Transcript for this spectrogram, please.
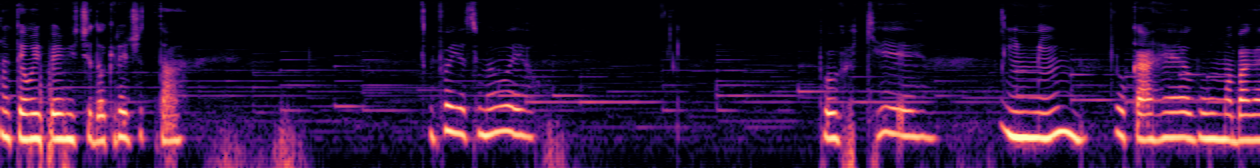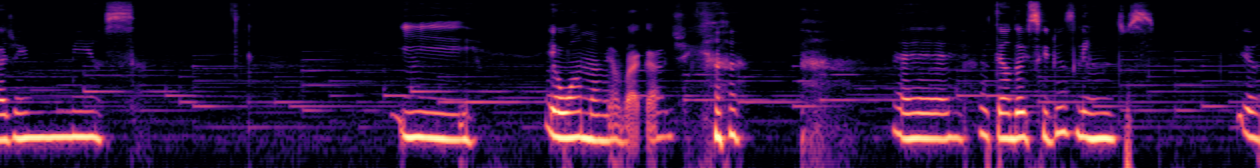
Eu tenho me permitido acreditar. E foi esse o meu erro. Porque em mim eu carrego uma bagagem imensa. E eu amo a minha bagagem. é, eu tenho dois filhos lindos. Eu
